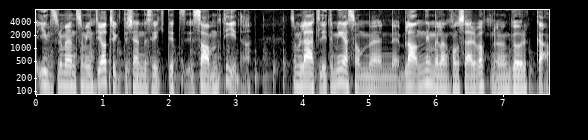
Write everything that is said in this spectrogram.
instrument som inte jag tyckte kändes riktigt samtida. Som lät lite mer som en blandning mellan konservöppnare och en gurka.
